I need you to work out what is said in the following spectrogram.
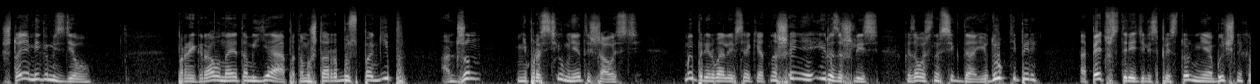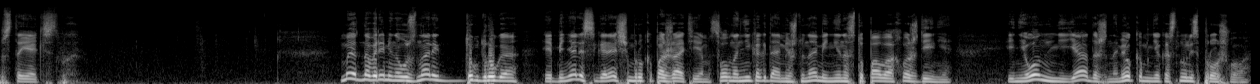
Что я мигом сделал. Проиграл на этом я, потому что арбуз погиб, а Джон не простил мне этой шалости. Мы прервали всякие отношения и разошлись, казалось, навсегда, и вдруг теперь опять встретились при столь необычных обстоятельствах. Мы одновременно узнали друг друга и обменялись горячим рукопожатием, словно никогда между нами не наступало охлаждение. И ни он, ни я даже намеком не коснулись прошлого.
